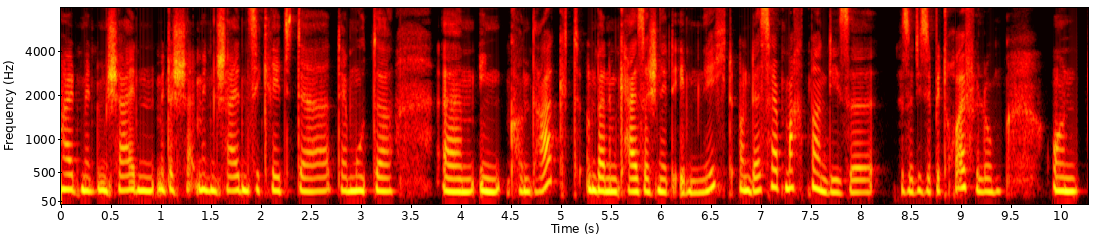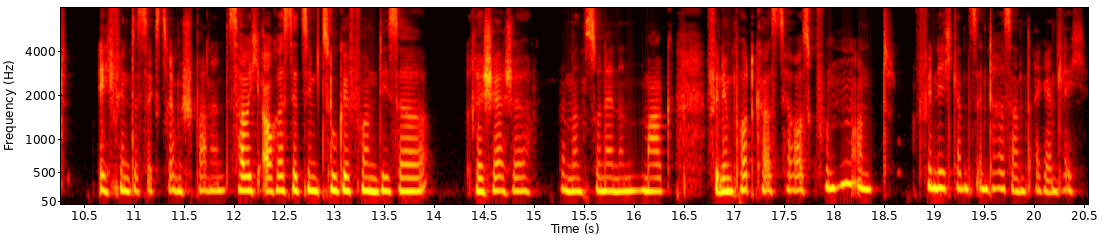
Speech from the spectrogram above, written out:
halt mit dem, Scheiden, mit der, mit dem Scheidensekret der, der Mutter ähm, in Kontakt und bei einem Kaiserschnitt eben nicht. Und deshalb macht man diese also diese Beträufelung. Und ich finde das extrem spannend. Das habe ich auch erst jetzt im Zuge von dieser Recherche, wenn man es so nennen mag, für den Podcast herausgefunden und finde ich ganz interessant eigentlich.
